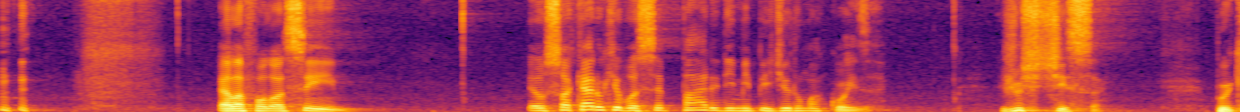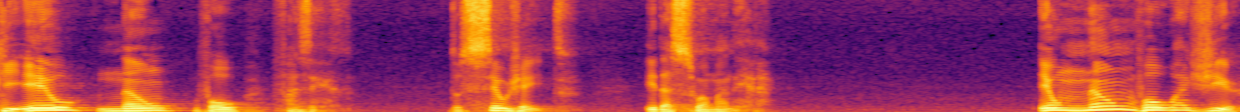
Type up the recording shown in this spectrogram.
ela falou assim: Eu só quero que você pare de me pedir uma coisa: justiça, porque eu não vou fazer do seu jeito e da sua maneira. Eu não vou agir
